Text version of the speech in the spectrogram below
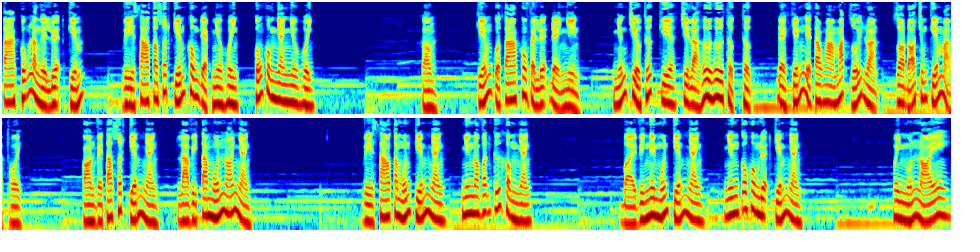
ta cũng là người luyện kiếm. Vì sao ta xuất kiếm không đẹp như huynh, cũng không nhanh như huynh? Không, kiếm của ta không phải luyện để nhìn, những chiều thức kia chỉ là hư hư thực thực để khiến người ta hoa mắt rối loạn, do đó chúng kiếm mà thôi. Còn về ta xuất kiếm nhanh là vì ta muốn nói nhanh. Vì sao ta muốn kiếm nhanh nhưng nó vẫn cứ không nhanh? Bởi vì ngươi muốn kiếm nhanh nhưng cũng không luyện kiếm nhanh. Huynh muốn nói...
